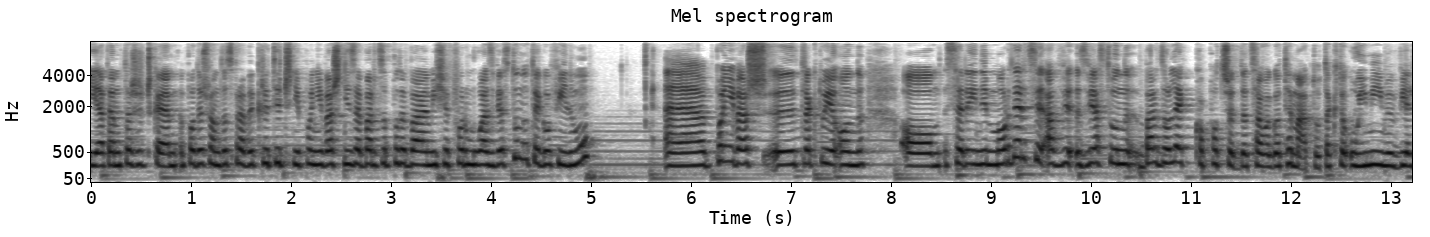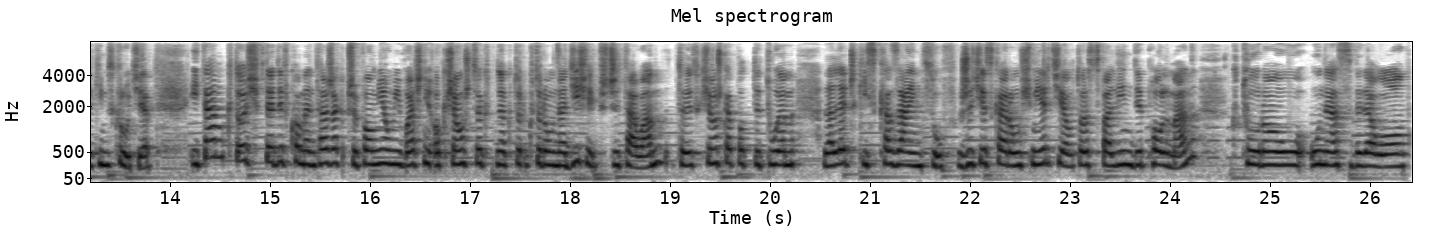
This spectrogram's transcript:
Ja tam troszeczkę podeszłam do sprawy krytycznie, ponieważ nie za bardzo podobała mi się formuła zwiastunu tego filmu. E, ponieważ e, traktuje on o seryjnym mordercy, a wi- zwiastun bardzo lekko podszedł do całego tematu, tak to ujmijmy w wielkim skrócie. I tam ktoś wtedy w komentarzach przypomniał mi właśnie o książce, na któr- którą na dzisiaj przeczytałam. To jest książka pod tytułem Laleczki skazańców. Życie z karą śmierci autorstwa Lindy Polman, którą u nas wydało,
